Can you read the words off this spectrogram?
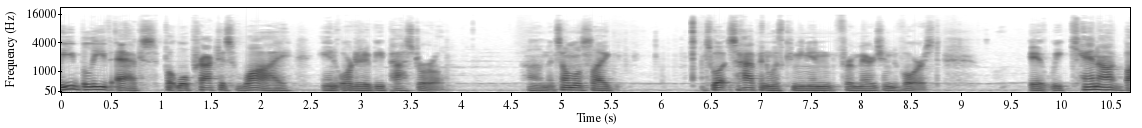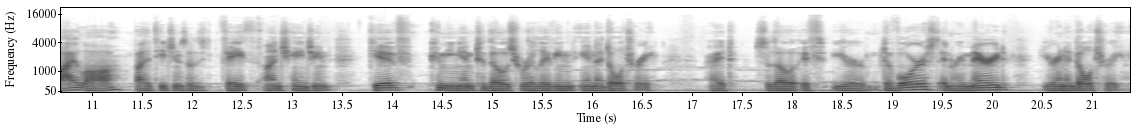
We believe X, but we'll practice Y in order to be pastoral. Um, it's almost like it's what's happened with communion for marriage and divorced. It, we cannot, by law, by the teachings of the faith, unchanging, give communion to those who are living in adultery, right? So, though if you're divorced and remarried, you're in adultery.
